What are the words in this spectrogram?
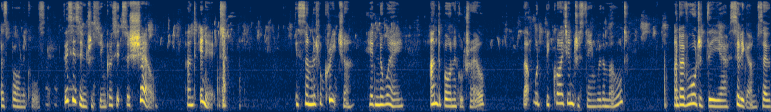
as barnacles. This is interesting because it's a shell and in it is some little creature hidden away and a barnacle trail. That would be quite interesting with a mould. And I've ordered the uh, Siligum, so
